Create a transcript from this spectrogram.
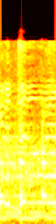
you do it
